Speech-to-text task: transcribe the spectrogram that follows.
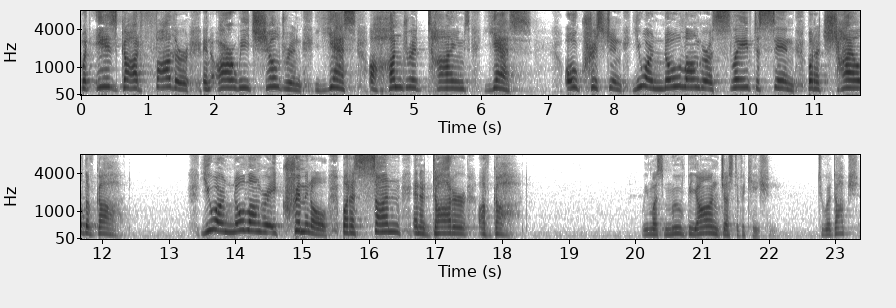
But is God father and are we children? Yes. A hundred times yes. Oh, Christian, you are no longer a slave to sin, but a child of God. You are no longer a criminal, but a son and a daughter of God. We must move beyond justification to adoption.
